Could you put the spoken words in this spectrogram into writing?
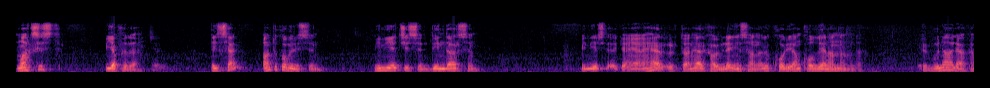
Marksist bir yapıda. E sen antikomünistsin, milliyetçisin, dindarsın. Milliyetçi derken yani her ırktan, her kavimden insanları koruyan, kollayan anlamında. E bu ne alaka?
